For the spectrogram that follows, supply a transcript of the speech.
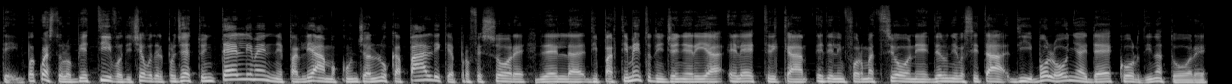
tempo. E questo è l'obiettivo, dicevo, del progetto Intellimen, ne parliamo con Gianluca Palli che è professore del Dipartimento di Ingegneria Elettrica e dell'Informazione dell'Università di Bologna ed è coordinatore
